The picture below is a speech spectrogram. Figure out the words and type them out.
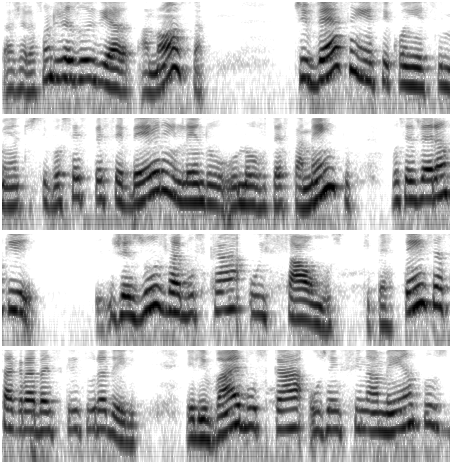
a geração de Jesus e a, a nossa, tivessem esse conhecimento. Se vocês perceberem, lendo o Novo Testamento, vocês verão que Jesus vai buscar os salmos, que pertencem à Sagrada Escritura dele. Ele vai buscar os ensinamentos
